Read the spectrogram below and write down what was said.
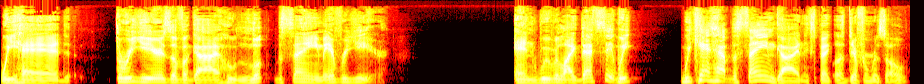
we had three years of a guy who looked the same every year. And we were like, that's it. We we can't have the same guy and expect a different result.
